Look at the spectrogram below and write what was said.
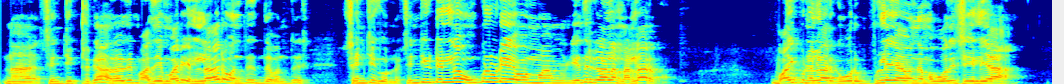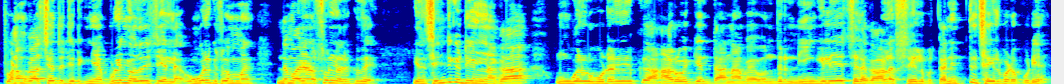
நான் செஞ்சிட்ருக்கேன். அதாவது அதே மாதிரி எல்லோரும் வந்து இதை வந்து செஞ்சுக்கணும். செஞ்சுக்கிட்டேன்னா உங்களுடைய எதிர்காலம் நல்லாயிருக்கும் வாய்ப்பு நல்லாயிருக்கும் ஒரு பிள்ளைய வந்து நமக்கு உதவி செய்யலையா? பணம் காசு சேர்த்து வச்சுருக்கீங்க. பிள்ளைங்க உதவி செய்யலை. உங்களுக்கு சும்மா இந்த மாதிரியான சூழ்நிலை இருக்குது. இதை செஞ்சுக்கிட்டீங்கன்னாக்கா உங்கள் உடலுக்கு ஆரோக்கியம் தானாகவே வந்துடும் நீங்களே சில காலம் செயல் தனித்து செயல்படக்கூடிய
